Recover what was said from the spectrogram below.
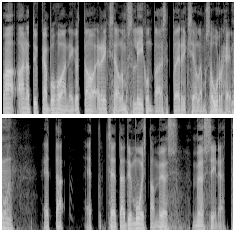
mä aina tykkään puhua, niinku, että on erikseen olemassa liikuntaa ja sitten on erikseen olemassa urheilua. Mm. Että, että se täytyy muistaa myös, myös siinä, että,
